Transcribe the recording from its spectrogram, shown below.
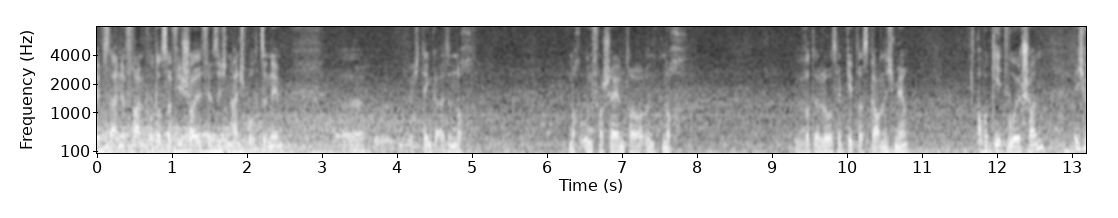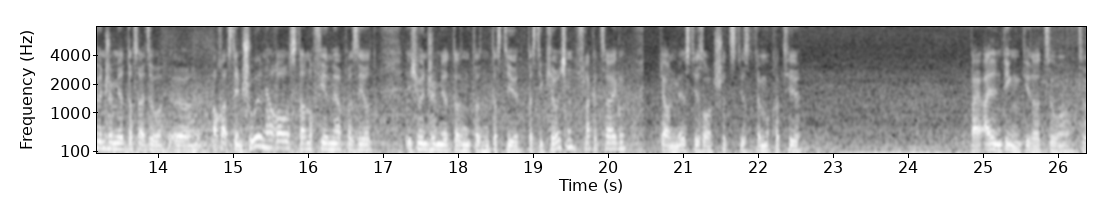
selbst eine Frank oder Sophie Scholl für sich in Anspruch zu nehmen. Äh, ich denke also noch, noch unverschämter und noch würdeloser geht das gar nicht mehr. Aber geht wohl schon. Ich wünsche mir, dass also äh, auch aus den Schulen heraus da noch viel mehr passiert. Ich wünsche mir, dass, dass, die, dass die Kirchen Flagge zeigen. Ja, und mir ist dieser Schutz dieser Demokratie bei allen Dingen, die dazu zu,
